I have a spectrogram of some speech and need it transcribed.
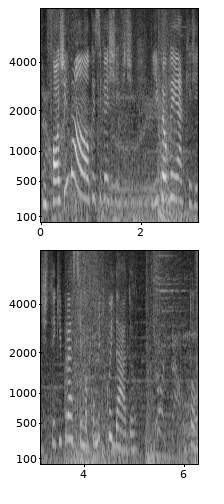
Não foge não com esse V-Shift. E pra eu ganhar aqui, gente, tem que ir pra cima com muito cuidado. Toma.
